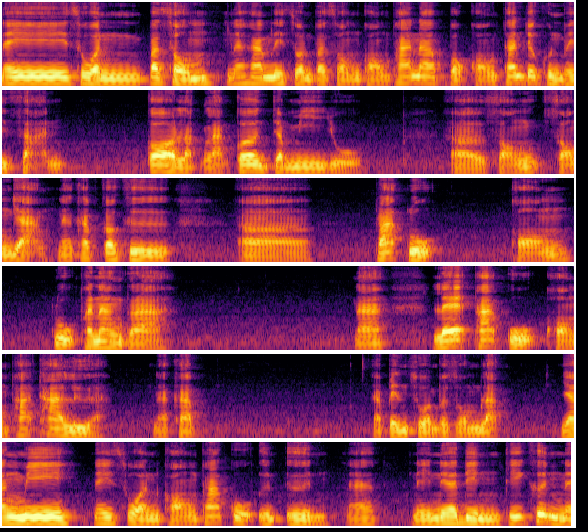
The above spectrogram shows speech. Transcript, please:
ในส่วนผสมนะครับในส่วนผสมของพระนาคปกของท่านเจ้าคุณไพศาลก็หลักๆก็จะมีอยู่สองสองอย่างนะครับก็คืออพระกรุของกรุพระนางตรานะ และพระกุของพระท่าเรือนะครับเป็นส่วนผสมหลัก ยังมีในส่วนของพระกุอื่นๆนะในเนื้อดินที่ขึ้นใน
